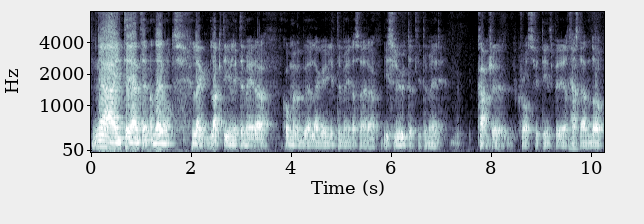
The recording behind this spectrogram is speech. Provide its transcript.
Nej, inte egentligen men däremot lagt in lite mera, kommer väl börja lägga in lite mera så här i slutet lite mer kanske crossfit inspirerat Ja. fast ändå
